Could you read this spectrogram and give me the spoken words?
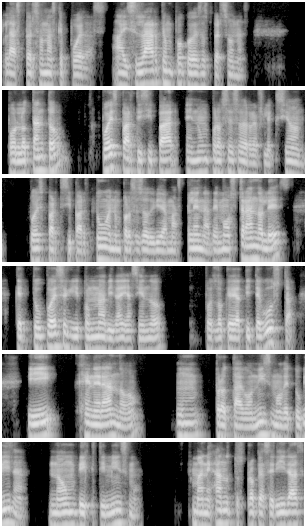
las personas que puedas, aislarte un poco de esas personas. Por lo tanto, puedes participar en un proceso de reflexión, puedes participar tú en un proceso de vida más plena, demostrándoles que tú puedes seguir con una vida y haciendo pues lo que a ti te gusta y generando un protagonismo de tu vida, no un victimismo, manejando tus propias heridas,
